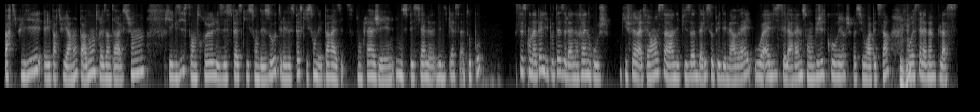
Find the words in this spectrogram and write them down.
particulier et particulièrement pardon, entre les interactions qui existent entre les espèces qui sont des hôtes et les espèces qui sont des parasites. Donc là, j'ai une spéciale dédicace à Topo. C'est ce qu'on appelle l'hypothèse de la reine rouge, qui fait référence à un épisode d'Alice au Pays des Merveilles où Alice et la reine sont obligées de courir, je ne sais pas si vous vous rappelez de ça, mhm. pour rester à la même place.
